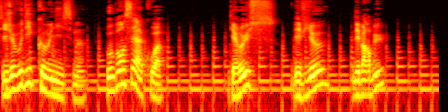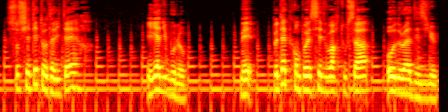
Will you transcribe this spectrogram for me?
Si je vous dis communisme, vous pensez à quoi? Des Russes Des vieux Des barbus? Société totalitaire? Il y a du boulot. Mais peut-être qu'on peut essayer de voir tout ça au-delà des yeux.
